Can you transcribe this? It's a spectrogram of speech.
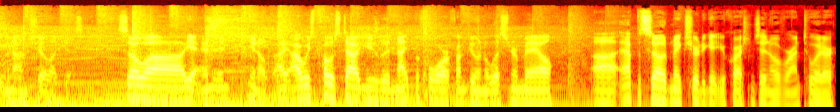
even on a show like this. So uh, yeah, and, and you know, I, I always post out usually the night before if I'm doing a listener mail uh, episode. Make sure to get your questions in over on Twitter.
